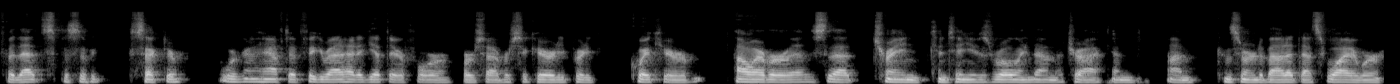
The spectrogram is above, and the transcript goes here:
for that specific sector. We're going to have to figure out how to get there for, for cybersecurity pretty quick here. However, as that train continues rolling down the track, and I'm concerned about it. That's why we're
